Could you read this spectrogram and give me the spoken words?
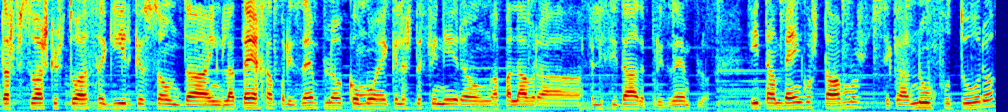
das pessoas que estou a seguir que são da Inglaterra, por exemplo, como é que eles definiram a palavra felicidade, por exemplo. E também gostávamos, se calhar, num futuro,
